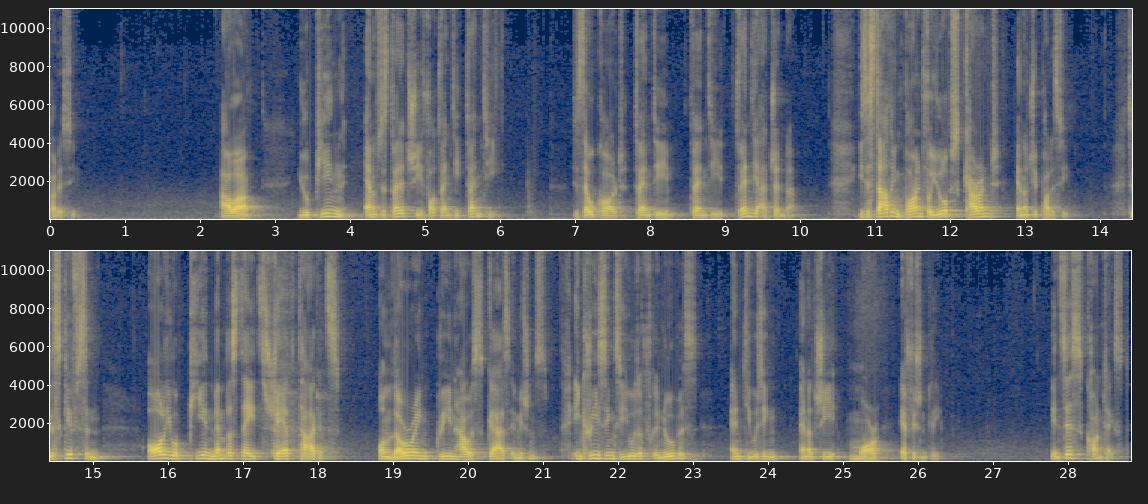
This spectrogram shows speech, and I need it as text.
policy. Our European energy strategy for 2020, the so called 2020 agenda, is a starting point for Europe's current energy policy. This gives an all European member states shared targets on lowering greenhouse gas emissions, increasing the use of renewables, and using energy more efficiently. In this context,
